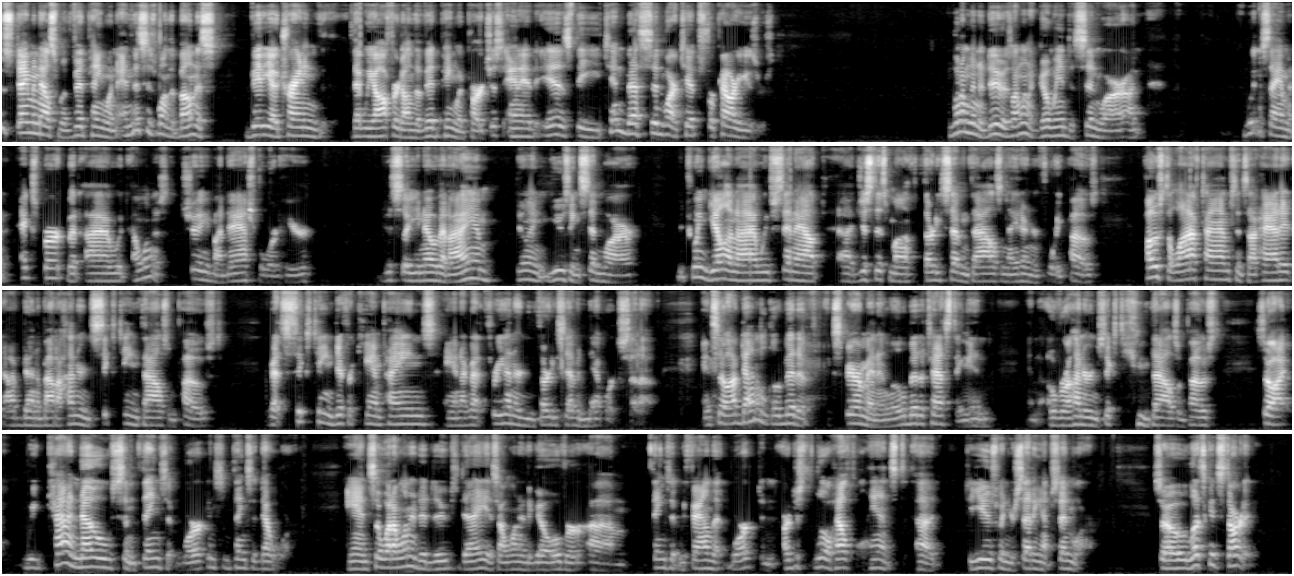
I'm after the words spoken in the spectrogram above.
This is Damon Nelson with VidPenguin, and this is one of the bonus video training that we offered on the VidPenguin purchase, and it is the 10 best Syndwire tips for power users. What I'm going to do is I'm going to go into Syndwire. I wouldn't say I'm an expert, but I would. I want to show you my dashboard here, just so you know that I am doing using Syndwire. Between Gil and I, we've sent out uh, just this month, 37,840 posts. Post a lifetime since I've had it, I've done about 116,000 posts. I've got 16 different campaigns and I've got 337 networks set up. And so I've done a little bit of experimenting, a little bit of testing in, in over 116,000 posts. So I, we kind of know some things that work and some things that don't work. And so what I wanted to do today is I wanted to go over um, things that we found that worked and are just little helpful hints uh, to use when you're setting up Syndwire. So let's get started.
